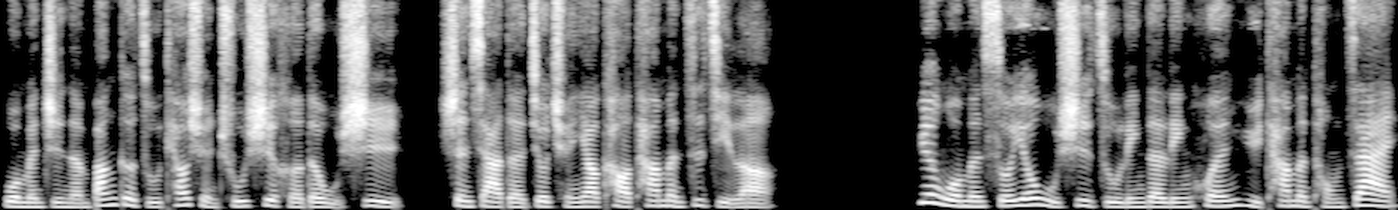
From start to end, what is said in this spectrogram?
我们只能帮各族挑选出适合的武士，剩下的就全要靠他们自己了。愿我们所有武士祖灵的灵魂与他们同在。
